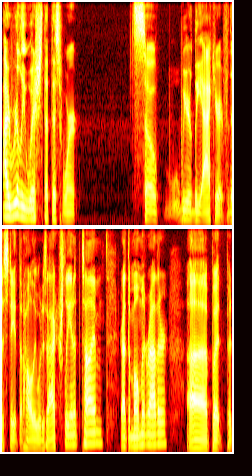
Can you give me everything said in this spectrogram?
I really wish that this weren't so weirdly accurate for the state that Hollywood is actually in at the time or at the moment rather. Uh, but but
